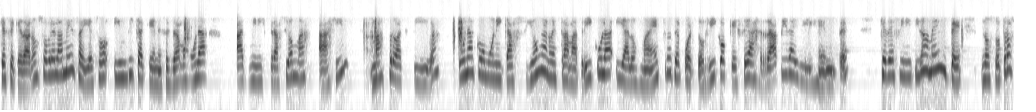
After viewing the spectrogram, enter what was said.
que se quedaron sobre la mesa y eso indica que necesitamos una administración más ágil, más proactiva, una comunicación a nuestra matrícula y a los maestros de Puerto Rico que sea rápida y diligente, que definitivamente nosotros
